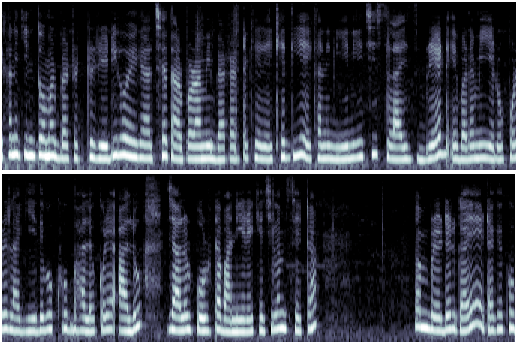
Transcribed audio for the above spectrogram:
এখানে কিন্তু আমার ব্যাটারটা রেডি হয়ে গেছে। তারপর আমি ব্যাটারটাকে রেখে দিয়ে এখানে নিয়ে নিয়েছি স্লাইস ব্রেড এবার আমি এর ওপরে লাগিয়ে দেব খুব ভালো করে আলু। যে আলুর পোরটা বানিয়ে রেখেছিলাম সেটা। আমি ব্রেডের গায়ে এটাকে খুব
